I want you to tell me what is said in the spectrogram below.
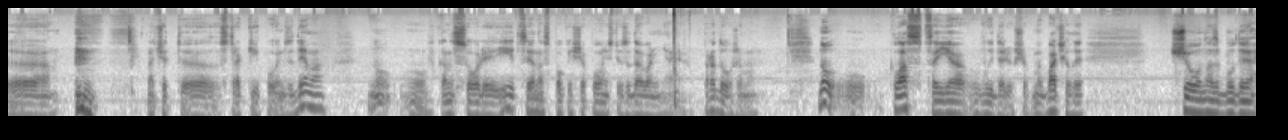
е, значить, е, строки points demo ну, в консолі, і це нас поки що повністю задовольняє. Продовжимо. Ну, клас це я видалю, щоб ми бачили, що у нас буде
